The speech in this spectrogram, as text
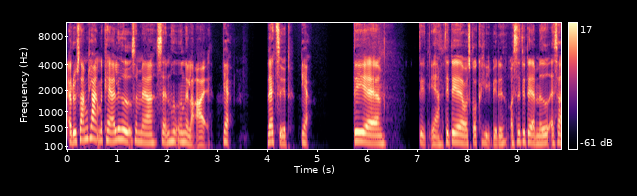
er du i samklang med kærlighed, som er sandheden eller ej? Ja. That's it. Ja. Det er, det, ja, det er det, jeg også godt kan lide ved det. Og så det der med, altså,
